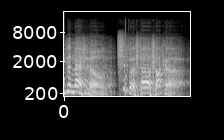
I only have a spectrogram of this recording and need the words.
International Superstar Soccer.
